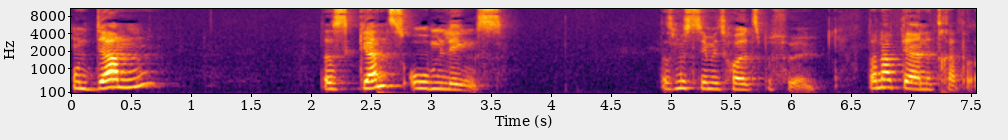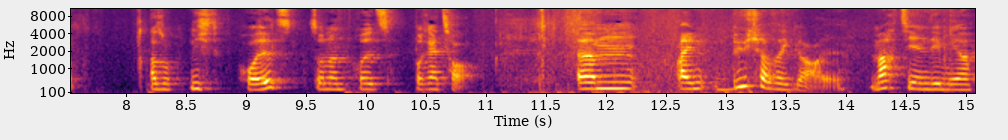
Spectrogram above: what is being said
Und dann das ganz oben links. Das müsst ihr mit Holz befüllen. Dann habt ihr eine Treppe. Also nicht Holz, sondern Holzbretter. Ähm, ein Bücherregal macht ihr, indem ihr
